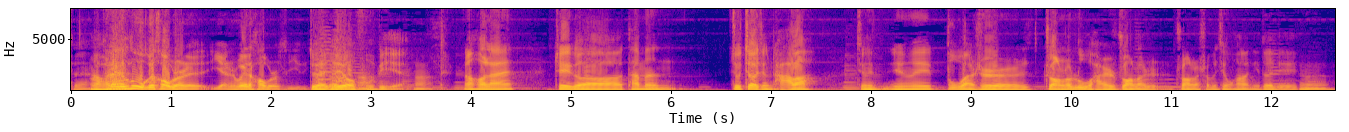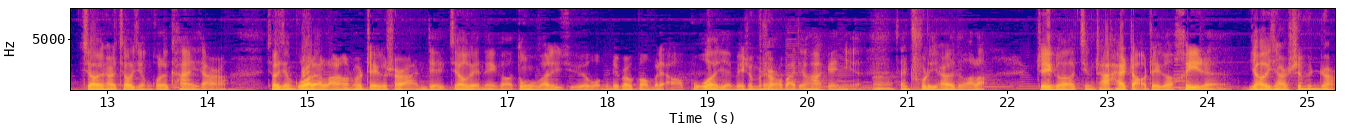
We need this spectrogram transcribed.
对，然后来他这个鹿跟后边儿也是为了后边儿自己对，也有伏伏笔。嗯然后后来这个他们就叫警察吧，警因为不管是撞了路还是撞了撞了什么情况，你都得嗯叫一下交警过来看一下啊。交警过来了，然后说这个事儿啊，你得交给那个动物管理局，我们这边管不了。不过也没什么事儿，我把电话给你，嗯，咱处理一下就得了。这个警察还找这个黑人要一下身份证，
